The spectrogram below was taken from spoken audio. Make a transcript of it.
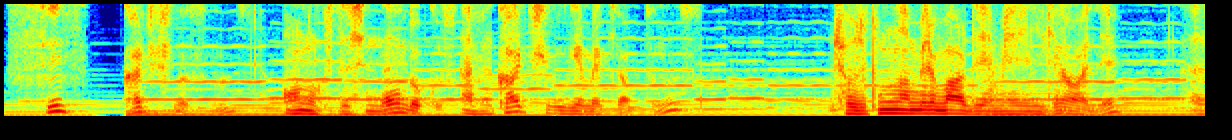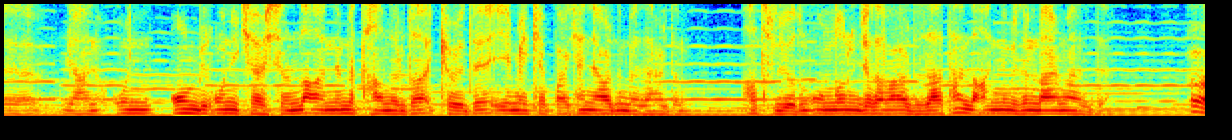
Siz kaç yaşındasınız? 19 yaşında. 19. Evet. Kaç yıl yemek yaptınız? Çocukluğumdan beri vardı yemeğe ilgi. Yani Ee, yani 11-12 yaşlarında anneme Tanrı'da köyde yemek yaparken yardım ederdim. Hatırlıyordum. Ondan önce de vardı zaten de annem izin vermezdi. Aa,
